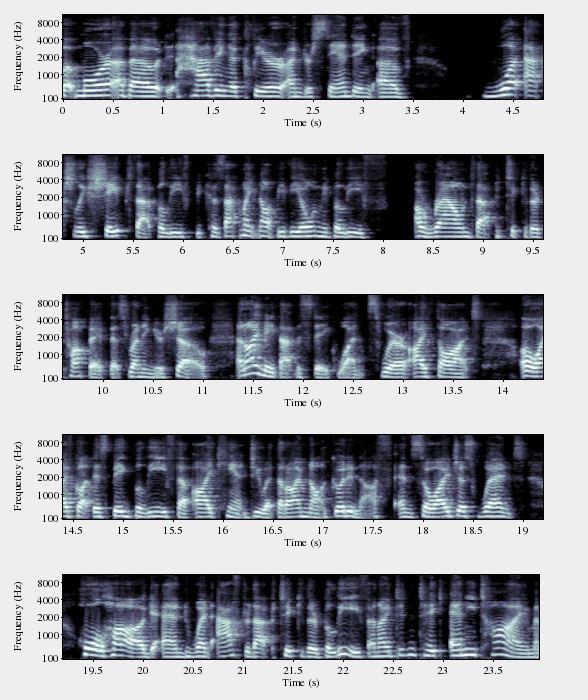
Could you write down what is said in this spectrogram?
But more about having a clear understanding of what actually shaped that belief because that might not be the only belief around that particular topic that's running your show. And I made that mistake once where I thought, oh, I've got this big belief that I can't do it, that I'm not good enough. And so I just went whole hog and went after that particular belief. And I didn't take any time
